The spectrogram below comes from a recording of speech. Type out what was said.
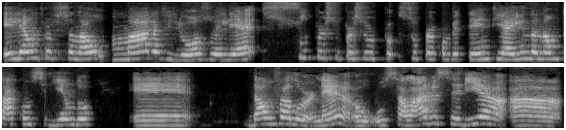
ele é um profissional maravilhoso, ele é super, super, super, super competente e ainda não está conseguindo é, dar o valor, né? O, o salário seria a,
